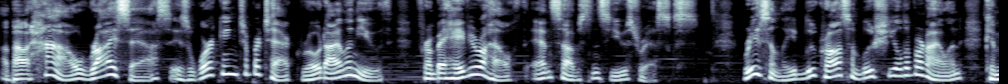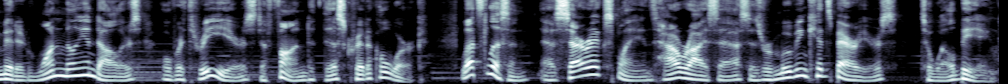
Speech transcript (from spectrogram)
about how RISAS is working to protect Rhode Island youth from behavioral health and substance use risks. Recently, Blue Cross and Blue Shield of Rhode Island committed $1 million over three years to fund this critical work. Let's listen as Sarah explains how RISAS is removing kids' barriers to well being.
